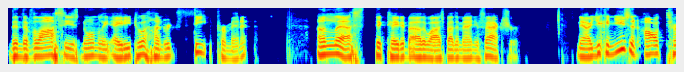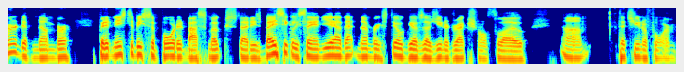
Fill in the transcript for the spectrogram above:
then the velocity is normally 80 to 100 feet per minute, unless dictated by otherwise by the manufacturer. Now you can use an alternative number, but it needs to be supported by smoke studies, basically saying, yeah, that number still gives us unidirectional flow um, that's uniform.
